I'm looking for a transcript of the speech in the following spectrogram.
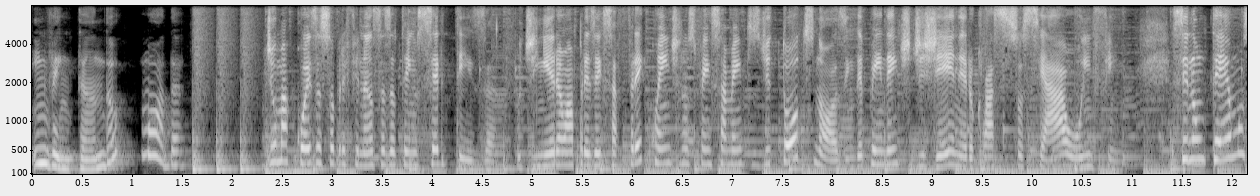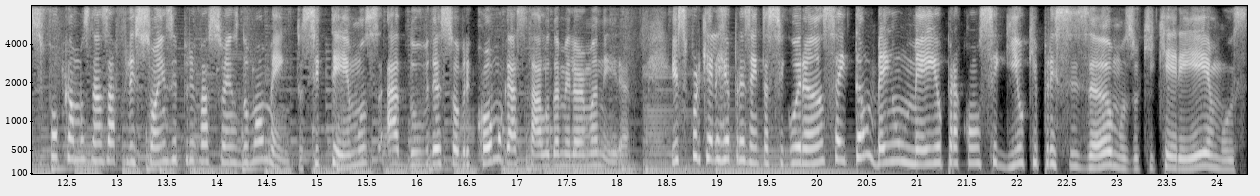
Inventando moda. De uma coisa sobre finanças eu tenho certeza: o dinheiro é uma presença frequente nos pensamentos de todos nós, independente de gênero, classe social ou enfim. Se não temos, focamos nas aflições e privações do momento. Se temos, a dúvida é sobre como gastá-lo da melhor maneira. Isso porque ele representa segurança e também um meio para conseguir o que precisamos, o que queremos.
